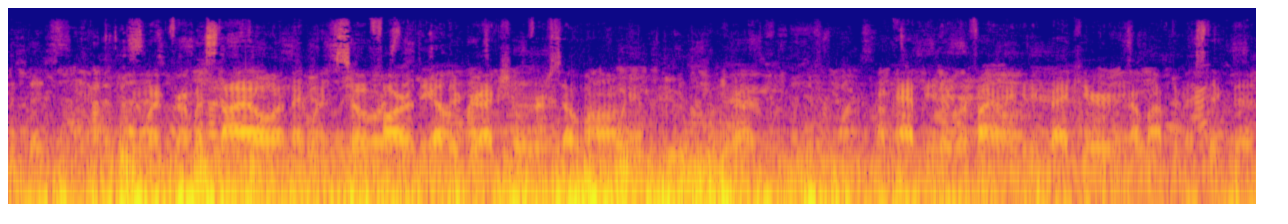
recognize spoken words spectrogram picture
we went from a style and then went so far the other direction for so long, and you know, I'm happy that we're finally getting back here. You know, I'm optimistic that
